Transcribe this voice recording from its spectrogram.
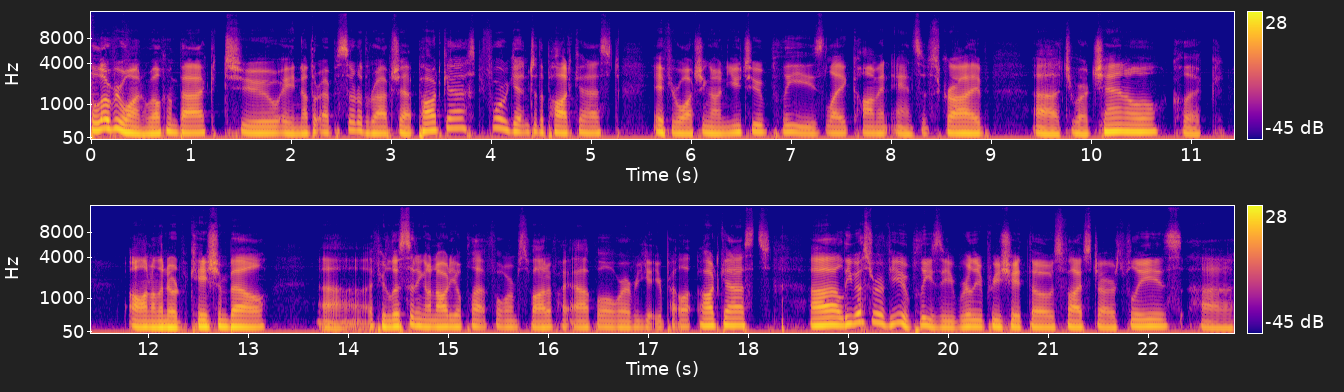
Hello, everyone. Welcome back to another episode of the Rap Chat podcast. Before we get into the podcast, if you're watching on YouTube, please like, comment, and subscribe uh, to our channel. Click on on the notification bell. Uh, if you're listening on audio platforms, Spotify, Apple, wherever you get your podcasts, uh, leave us a review, please. We really appreciate those five stars, please. Uh,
